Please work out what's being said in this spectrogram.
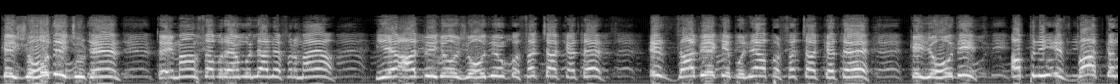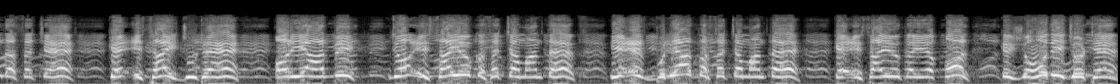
کہ یہودی جھوٹے ہیں۔ تو امام صاحب رحم اللہ نے فرمایا یہ آدمی جو یہودیوں کو سچا کہتے ہیں اس زاویے کی بنیاد پر سچا کہتے ہیں کہ یہودی اپنی اس بات کے اندر سچے ہیں کہ عیسائی جھوٹے ہیں۔ اور یہ آدمی جو عیسائیوں کو سچا مانتا ہے، یہ اس بنیاد پر سچا مانتا ہے کہ عیسائیوں کا یہ قول کہ یہودی جھوٹے ہیں۔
